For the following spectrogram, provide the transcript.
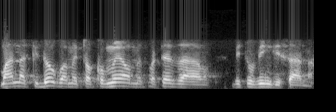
maana kidogo wametokomea, wamepoteza vitu vingi sana.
